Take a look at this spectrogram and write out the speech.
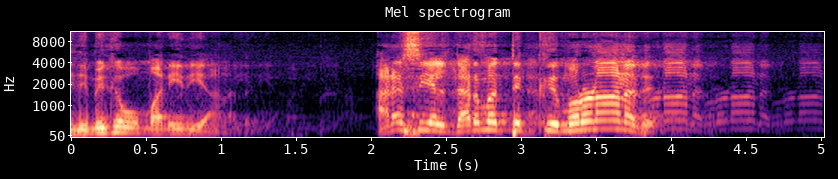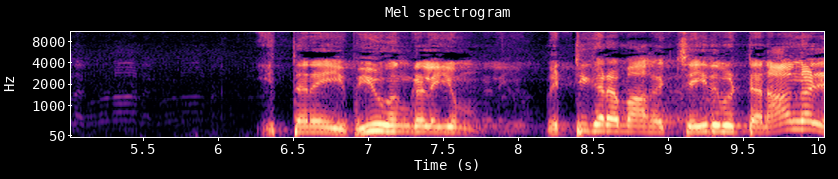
இது மிகவும் அநீதியானது. அரசியல் தர்மத்திற்கு முரணானது. இத்தனை வியூகங்களையும் வெற்றிகரமாக செய்துவிட்ட நாங்கள்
